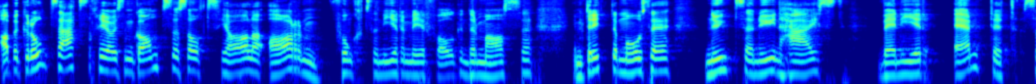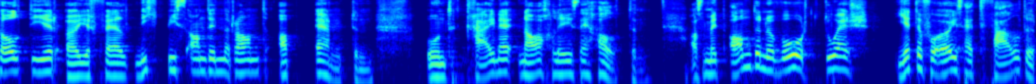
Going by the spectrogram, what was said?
Aber grundsätzlich in unserem ganzen sozialen Arm funktionieren wir folgendermaßen. Im 3. Mose 19,9 heißt, wenn ihr erntet, sollt ihr euer Feld nicht bis an den Rand abernten und keine Nachlese halten. Also mit anderen Worten, du hast, jeder von uns hat Felder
